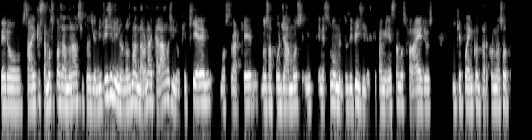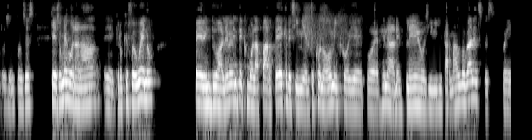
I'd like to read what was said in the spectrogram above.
pero saben que estamos pasando una situación difícil y no nos mandaron al carajo, sino que quieren mostrar que nos apoyamos en, estos momentos difíciles, que también estamos para ellos y que pueden contar con nosotros. Entonces, que eso mejorará, eh, creo que fue bueno pero indudablemente como la parte de crecimiento económico y de poder generar empleos y visitar más lugares, pues fue,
